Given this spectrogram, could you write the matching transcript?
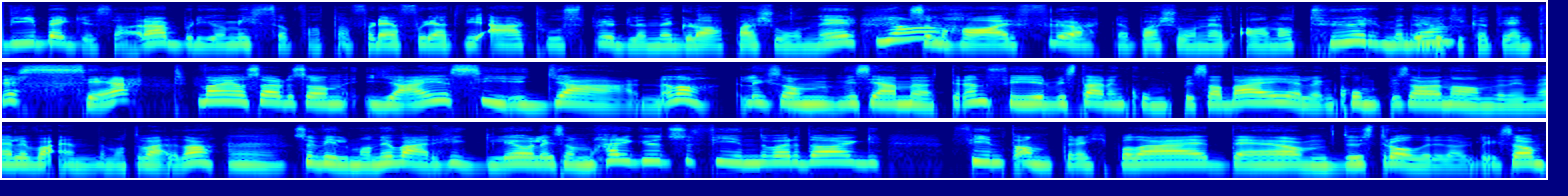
vi begge, Sara, blir jo misoppfatta for det, fordi at vi er to sprudlende glad personer ja. som har flørtende personlighet av natur, men det Ja. betyr ikke at vi er interessert. Nei, og så er det sånn, jeg sier gjerne, da, liksom, hvis jeg møter en fyr, hvis det er en kompis av deg, eller en kompis av en annen venninne, eller hva enn det måtte være, da, så vil man jo være hyggelig og liksom 'Herregud, så fin du var i dag. Fint antrekk på deg. Det, du stråler i dag', liksom.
